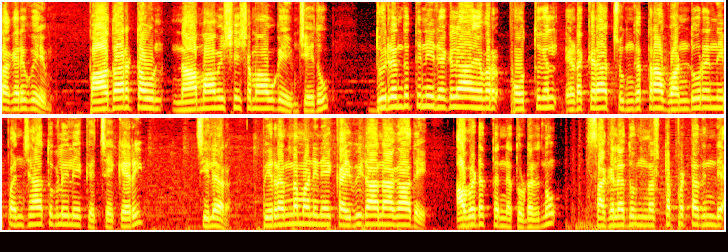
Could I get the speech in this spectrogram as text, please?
തകരുകയും പാതാർ ടൗൺ നാമാവിശേഷമാവുകയും ചെയ്തു. ദുരന്തത്തിന് ഇരകളായവർ പോത്തുകൽ എടക്കര ചുങ്കത്ര വണ്ടൂർ എന്നീ പഞ്ചായത്തുകളിലേക്ക് ചേക്കേറി. ചിലർ പിറന്ന മണ്ണിനെ കൈവിടാനാകാതെ അവിടെ തന്നെ തുടരുന്നു. സകലതും നഷ്ടപ്പെട്ടതിന്റെ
